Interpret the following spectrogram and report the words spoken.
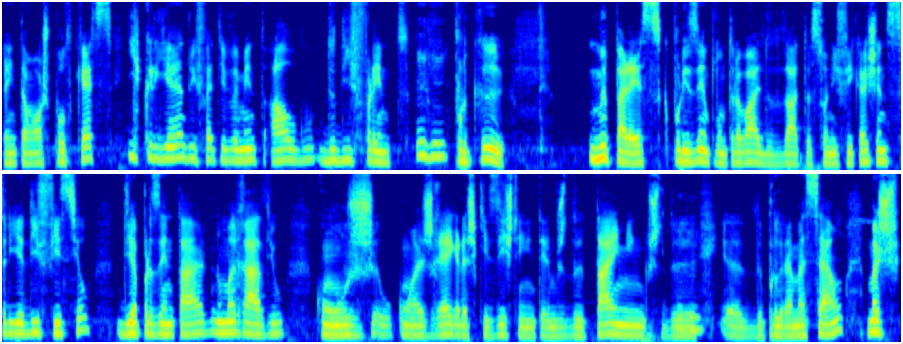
então aos podcasts e criando efetivamente algo de diferente. Uhum. Porque me parece que, por exemplo, um trabalho de data sonification seria difícil de apresentar numa rádio com, os, com as regras que existem em termos de timings, de, uhum. Eh, de programação, mas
